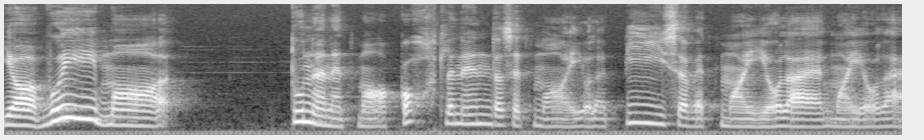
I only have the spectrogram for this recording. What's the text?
ja või ma tunnen, et ma kahtlen endas, et ma ei ole piisav, et ma ei ole, ma ei ole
